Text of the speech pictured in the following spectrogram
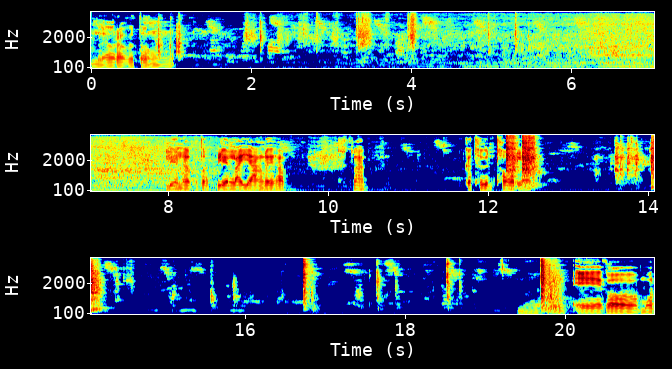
ำแล้วเราก็ต้อง เปลี่ยนแล้วก็ต้องเปลี่ยนลายยางเลยครับขนาดกระเทินถอดแล้วเมื่อเป็นเอก็หมด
